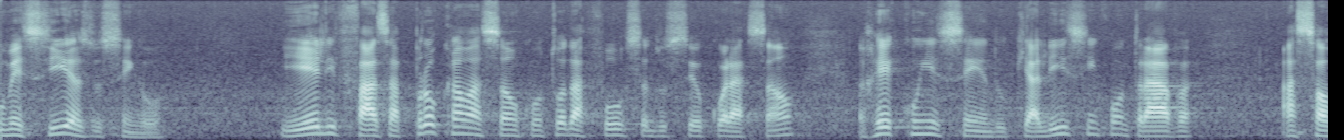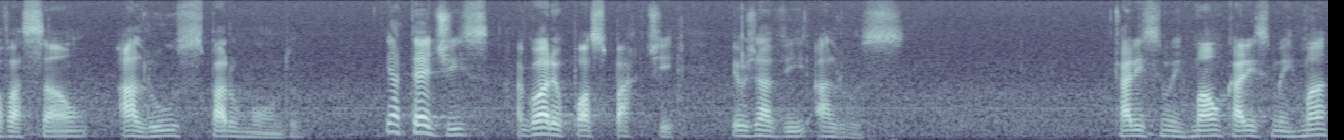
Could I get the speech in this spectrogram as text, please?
o Messias do Senhor. E ele faz a proclamação com toda a força do seu coração, reconhecendo que ali se encontrava a salvação, a luz para o mundo. E até diz: agora eu posso partir, eu já vi a luz. Caríssimo irmão, caríssima irmã,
